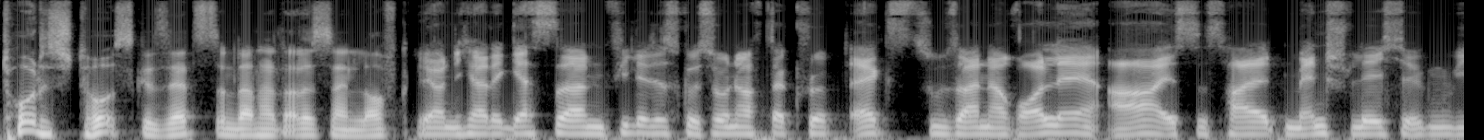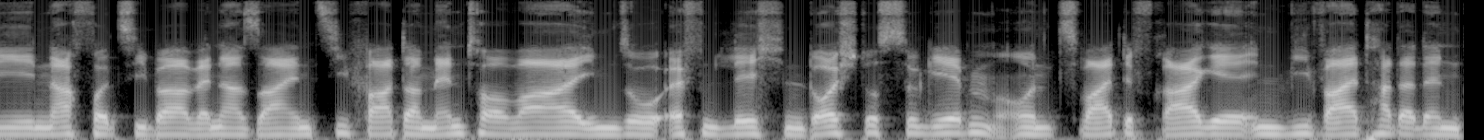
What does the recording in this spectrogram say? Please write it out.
Todesstoß gesetzt und dann hat alles seinen Lauf. Ja, und ich hatte gestern viele Diskussionen auf der CryptX zu seiner Rolle. A, ist es halt menschlich irgendwie nachvollziehbar, wenn er sein Ziehvater Mentor war, ihm so öffentlich einen Durchstoß zu geben. Und zweite Frage, inwieweit hat er denn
